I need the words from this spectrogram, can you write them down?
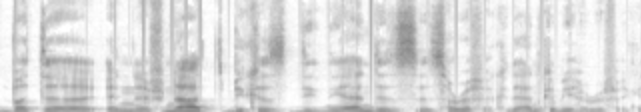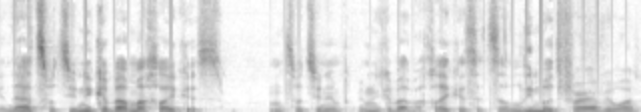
But uh, and if not, because the, the end is, is horrific. The end could be horrific, and that's what's unique about machlekes. That's what's unique about machlekes. It's a limud for everyone.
